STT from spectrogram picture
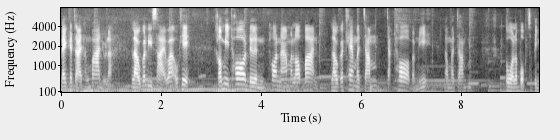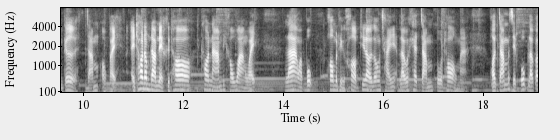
ได้กระจายทั้งบ้านอยู่แล้ว เราก็ดีไซน์ว่าโอเคเขามีท่อเดินท่อน้ำมารอบบ้าน เราก็แค่มาจัมจากท่อแบบนี้ เรามาจัมตัวระบบสปริงเกอร์จัมออกไป ไอ้ท่อดำๆเนี่ยคือท่อท่อน้ำที่เขาวางไว้ลากมาปุ๊บพอมาถึงขอบที่เราต้องใช้เนี่ยเราก็แค่จัมตัวท่อออกมาพอจัมมาเสร็จปุ๊บเราก็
